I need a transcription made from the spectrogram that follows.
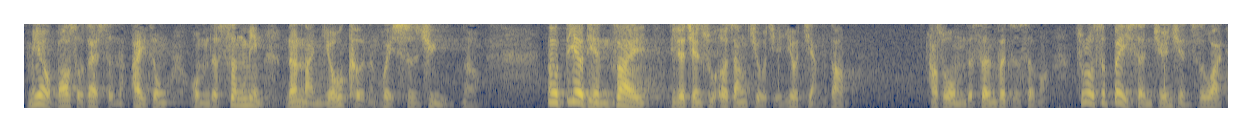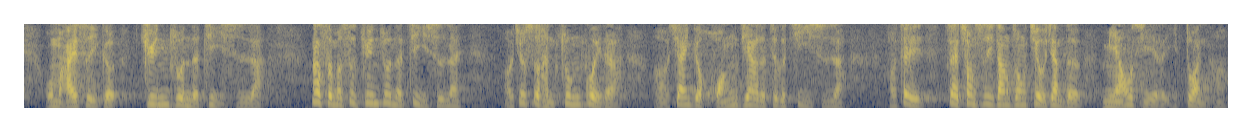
没有保守在神的爱中，我们的生命仍然有可能会失去啊。”那第二点，在彼得前书二章九节又讲到，他说我们的身份是什么？除了是被神拣选之外，我们还是一个君尊的祭司啊。那什么是君尊的祭司呢？哦，就是很尊贵的哦，像一个皇家的这个祭司啊。哦，在在创世纪当中就有这样的描写了一段哈。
